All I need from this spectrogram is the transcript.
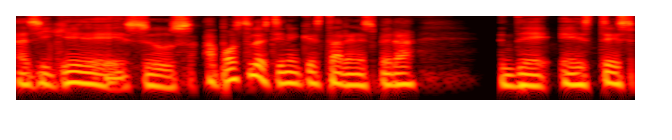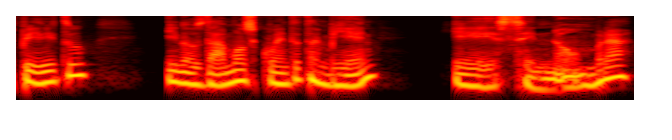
Así que sus apóstoles tienen que estar en espera de este espíritu y nos damos cuenta también que se nombra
